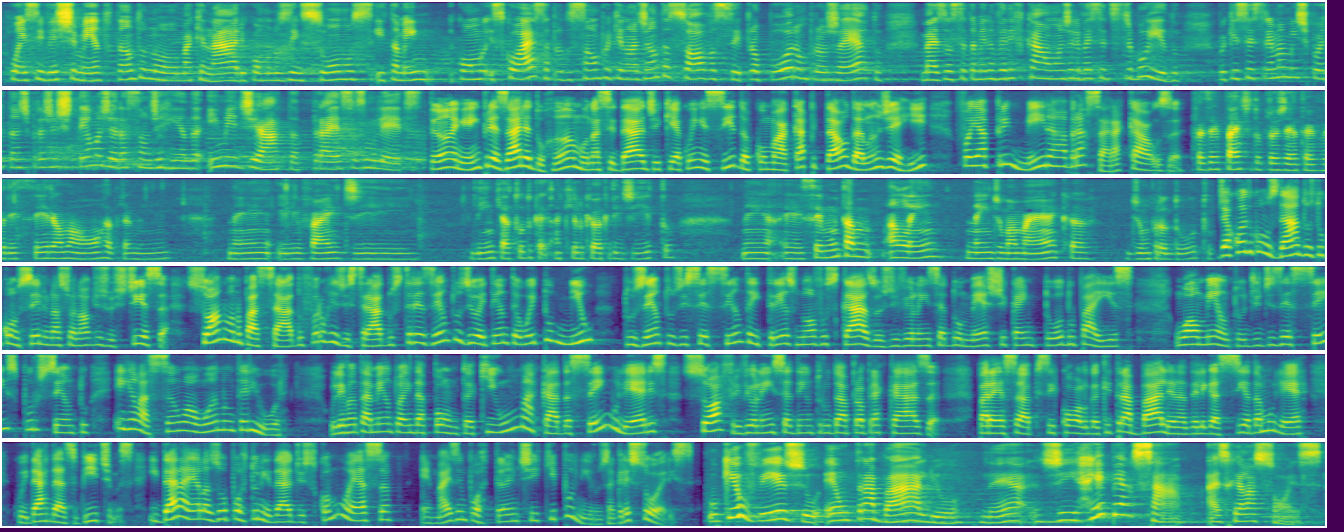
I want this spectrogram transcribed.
com esse investimento tanto no maquinário como nos insumos e também como escoar essa produção, porque não adianta só você propor um projeto, mas você também não verificar onde ele vai ser distribuído, porque isso é extremamente importante para a gente ter uma geração de renda imediata para essas mulheres. Tânia, empresária do ramo na cidade que é conhecida como a capital da lingerie, foi a primeira a abraçar a causa. Fazer parte do projeto Arvorecer é uma honra para mim né? Ele vai de link a tudo aquilo que eu acredito, né? É ser muito além né, de uma marca, de um produto. De acordo com os dados do Conselho Nacional de Justiça, só no ano passado foram registrados 388.263 novos casos de violência doméstica em todo o país, um aumento de 16% em relação ao ano anterior. O levantamento ainda aponta que uma a cada 100 mulheres sofre violência dentro da própria casa. Para essa psicóloga que trabalha na delegacia da mulher, cuidar das vítimas e dar a elas oportunidades como essa é mais importante que punir os agressores. O que eu vejo é um trabalho né, de repensar as relações.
